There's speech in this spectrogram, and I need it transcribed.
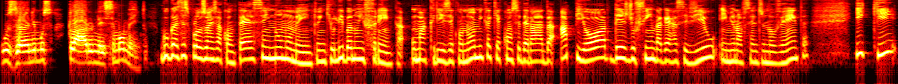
os ânimos, claro, nesse momento. Guga, as explosões acontecem num momento em que o Líbano enfrenta uma crise econômica que é considerada a pior desde o fim da Guerra Civil, em 1990, e que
